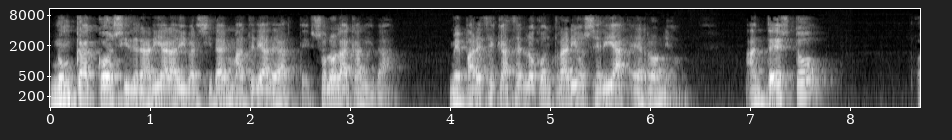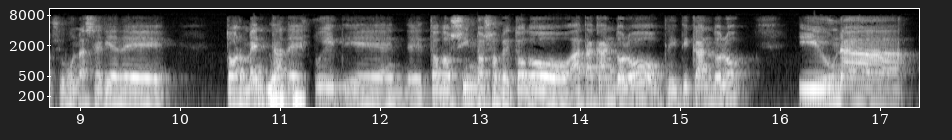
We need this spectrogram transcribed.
Nunca consideraría la diversidad en materia de arte, solo la calidad. Me parece que hacer lo contrario sería erróneo. Ante esto, pues hubo una serie de tormentas de tweets eh, de todos signos, sobre todo atacándolo o criticándolo, y una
